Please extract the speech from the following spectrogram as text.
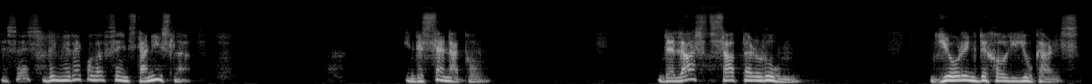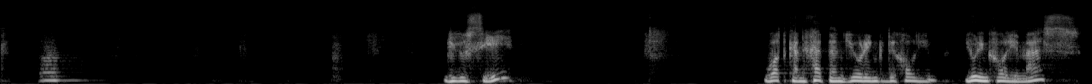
This is the miracle of Saint Stanislav in the cenacle, the Last Supper room during the Holy Eucharist. Do you see what can happen during the Holy, during Holy Mass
